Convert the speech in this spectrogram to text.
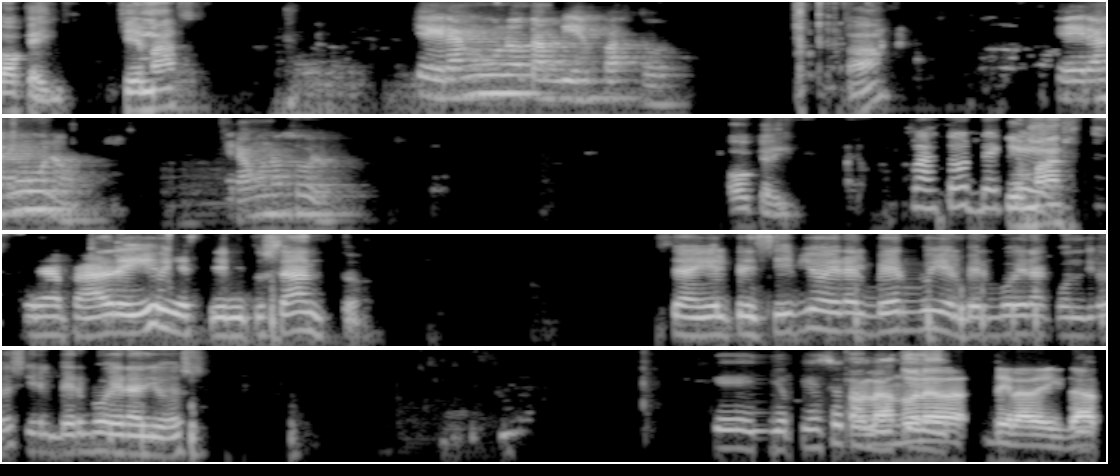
Ok, ¿quién más? Que eran uno también, pastor. ¿Ah? Que eran uno. Eran uno solo. Ok. Pastor, ¿de ¿Quién más? Era Padre, Hijo y Espíritu Santo. O sea, en el principio era el verbo y el verbo era con Dios y el verbo era Dios. Que yo pienso Hablando de la, de la deidad.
